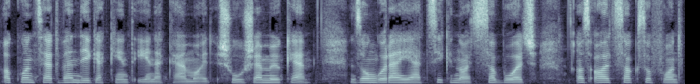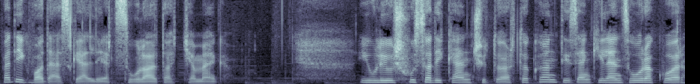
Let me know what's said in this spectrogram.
A koncert vendégeként énekel majd Sós Emőke, zongorán játszik Nagy Szabolcs, az alt szaxofont pedig Vadász Gellért szólaltatja meg. Július 20-án csütörtökön 19 órakor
